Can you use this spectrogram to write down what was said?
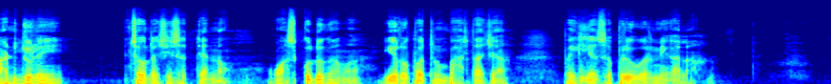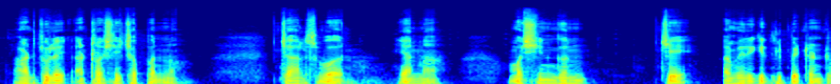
आठ जुलै चौदाशे सत्त्याण्णव वास्को द गामा युरोपातून भारताच्या पहिल्या सफरीवर निघाला. आठ जुलै अठराशे छप्पन्न चार्ल्स बर्न यांना मशीन गनचे अमेरिकेतील पेटंट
